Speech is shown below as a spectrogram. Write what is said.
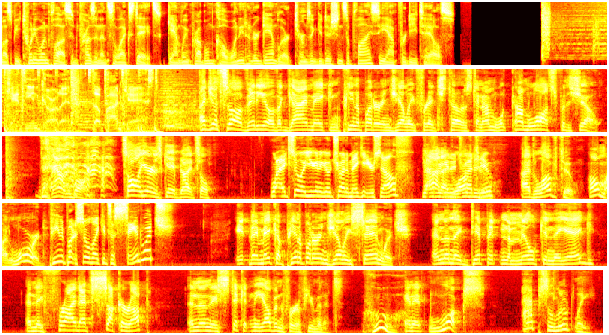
Must be 21 plus and present in select states. Gambling problem? Call 1 800 GAMBLER. Terms and conditions apply. See app for details. Canty and Carlin, the podcast. I just saw a video of a guy making peanut butter and jelly French toast, and I'm I'm lost for the show. Now I'm gone. it's all yours, Gabe Neitzel. Why? So are you going to go try to make it yourself? God, I'd love to. to do? I'd love to. Oh my lord! Peanut butter. So like it's a sandwich. It, they make a peanut butter and jelly sandwich, and then they dip it in the milk and the egg, and they fry that sucker up, and then they stick it in the oven for a few minutes. Ooh. And it looks absolutely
